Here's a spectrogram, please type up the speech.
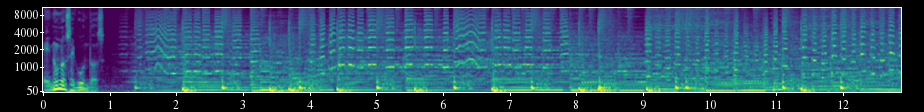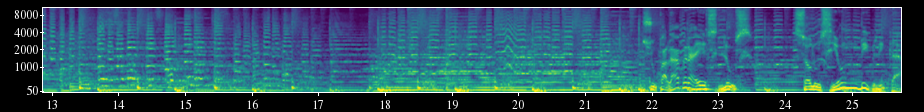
en unos segundos. Palabra es luz. Solución bíblica.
